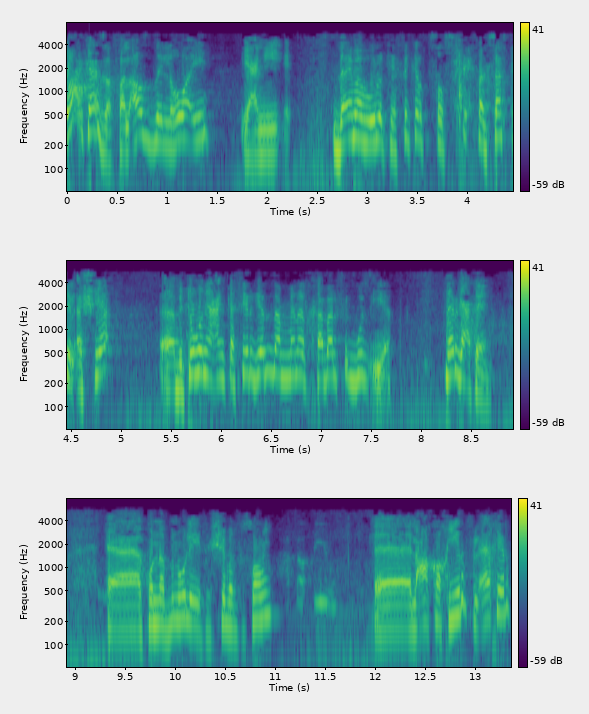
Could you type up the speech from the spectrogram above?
وهكذا فالقصد اللي هو إيه؟ يعني دايما بيقول لك فكرة تصحيح فلسفة الأشياء آه، بتغني عن كثير جدا من الخبل في الجزئيات. نرجع تاني. آه كنا بنقول إيه في الشبه الفصامي؟ آه العقاقير في الآخر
